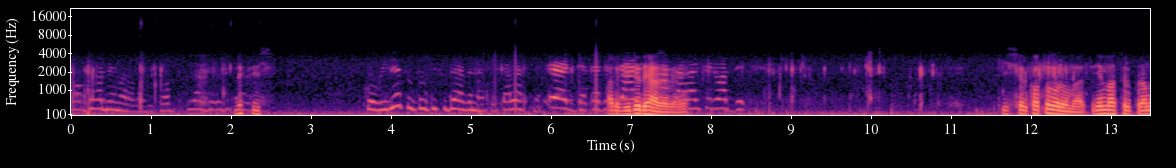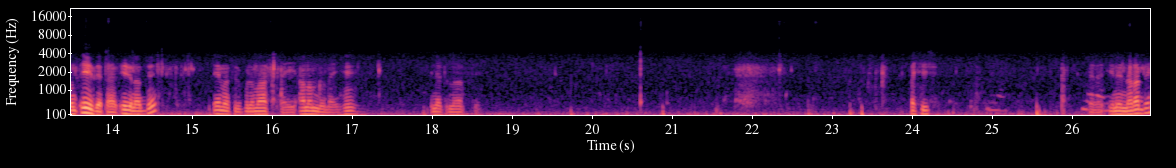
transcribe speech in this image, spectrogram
সব জায়গা দিয়ে মারা লাগবে সব জায়গা দিয়ে দেখছিস কবি রে তুই তো কিছু দেওয়া যাবে না চালাস না দেখা আরে ভিডিও দেখা যাবে না কিসের কত বড় মাছ এই মাছের উপর আনন্দ এই যেটা এই যে না দে এই মাছের উপরে মাছ খাই আনন্দ নাই হ্যাঁ এটা একটু নাচছে পাইছিস দাঁড়া, এনে নাড়া দে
